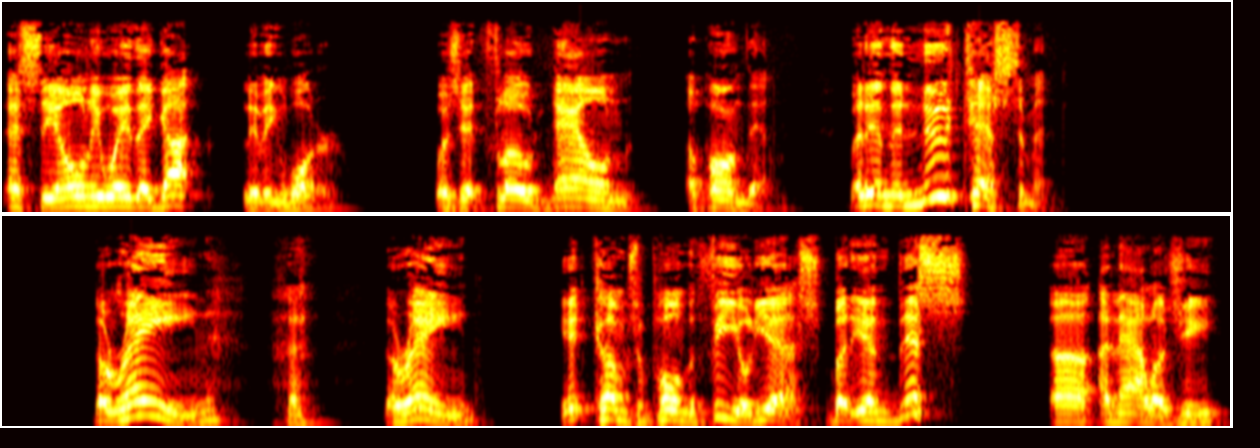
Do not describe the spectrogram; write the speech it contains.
that's the only way they got living water was it flowed down upon them. But in the New Testament, the rain, the rain, it comes upon the field, yes. But in this uh, analogy,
